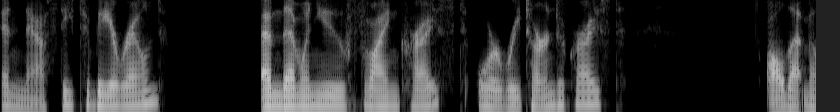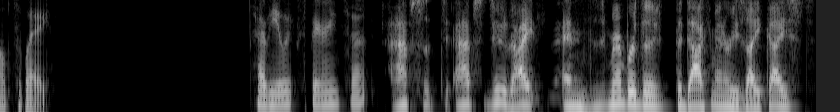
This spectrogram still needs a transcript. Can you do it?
and nasty to be around. And then when you find Christ or return to Christ, all that melts away. Have you experienced that? Absolutely, absolutely. I and remember the the documentary Zeitgeist.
